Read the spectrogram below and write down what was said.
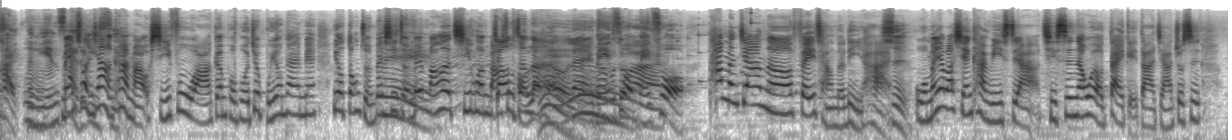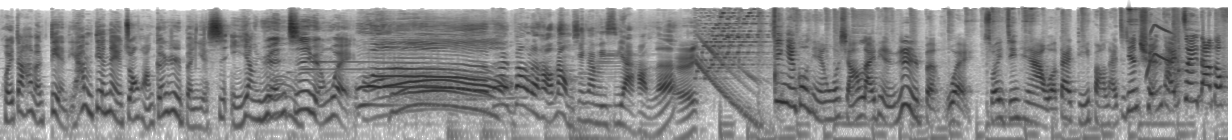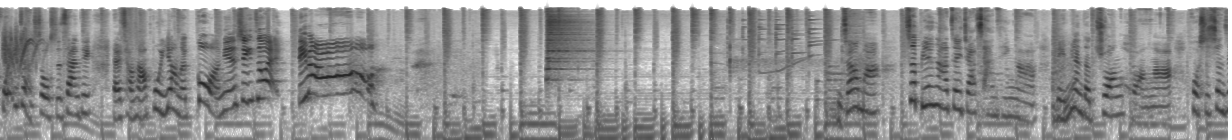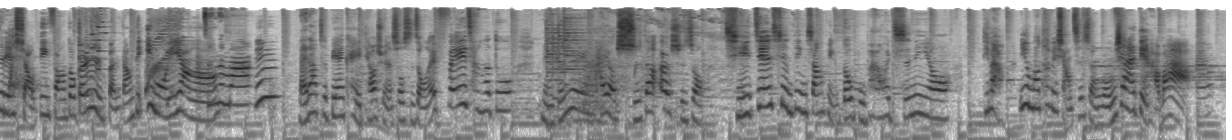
菜的年菜的没错，你想想看嘛，媳妇啊跟婆婆就不用在那边又东准备西准备，忙得七荤八素，真的很累，没错没。错，他们家呢非常的厉害，是我们要不要先看 VCR？其实呢，我有带给大家，就是回到他们店里，他们店内的装潢跟日本也是一样，原汁原味。哇，太棒了！好，那我们先看 VCR 好了。哎，今年过年我想要来点日本味，所以今天啊，我带迪宝来这间全台最大的回转寿司餐厅，来尝尝不一样的过年新滋味。迪宝，你知道吗？这边啊，这家餐厅啊，里面的装潢啊，或是甚至连小地方都跟日本当地一模一样哦。真的吗？嗯，来到这边可以挑选的寿司种类非常的多，每个月呀还有十到二十种期间限定商品，都不怕会吃腻哦。迪宝，你有没有特别想吃什么？我们先来点好不好？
